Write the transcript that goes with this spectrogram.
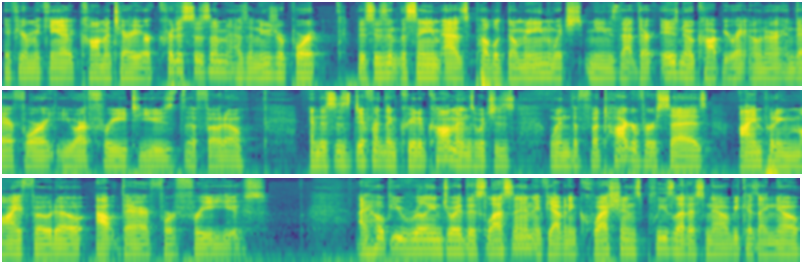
if you're making a commentary or criticism as a news report, this isn't the same as public domain, which means that there is no copyright owner and therefore you are free to use the photo. And this is different than Creative Commons, which is when the photographer says, I'm putting my photo out there for free use. I hope you really enjoyed this lesson. If you have any questions, please let us know because I know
